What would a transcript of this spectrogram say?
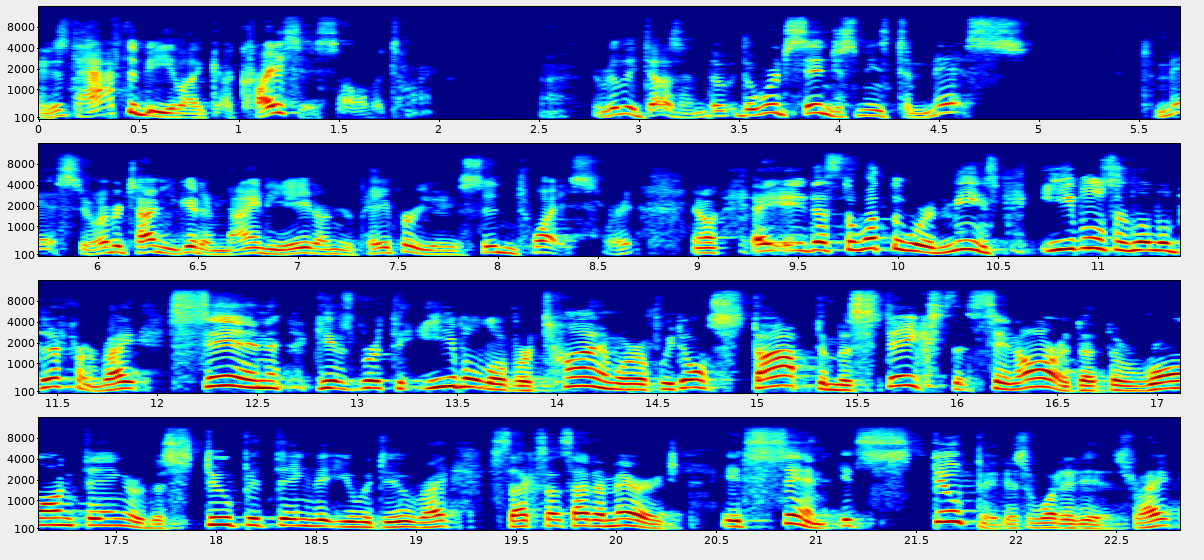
It doesn't have to be like a crisis all the time. It really doesn't. The, the word sin just means to miss to miss. You know, every time you get a 98 on your paper, you sin twice, right? You know, eh, eh, that's the, what the word means. Evil's a little different, right? Sin gives birth to evil over time, where if we don't stop the mistakes that sin are, that the wrong thing or the stupid thing that you would do, right? Sex outside of marriage, it's sin. It's stupid, is what it is, right?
